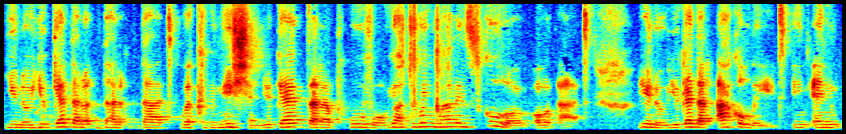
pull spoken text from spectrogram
You know you get that that that recognition you get that approval. You're doing well in school or all that. You know you get that accolade and, and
